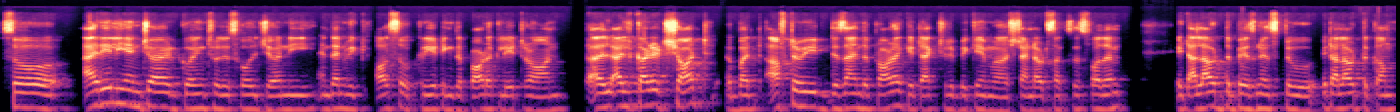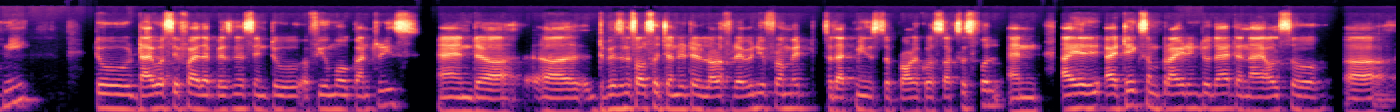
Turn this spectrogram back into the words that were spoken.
So i really enjoyed going through this whole journey and then we also creating the product later on. I'll, I'll cut it short but after we designed the product it actually became a standout success for them. It allowed the business to it allowed the company to diversify their business into a few more countries and uh, uh, the business also generated a lot of revenue from it. So that means the product was successful. And i i take some pride into that. And i also uh,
